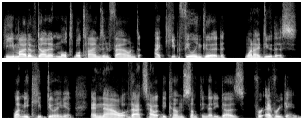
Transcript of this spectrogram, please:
He might have done it multiple times and found I keep feeling good when I do this. Let me keep doing it. And now that's how it becomes something that he does for every game.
